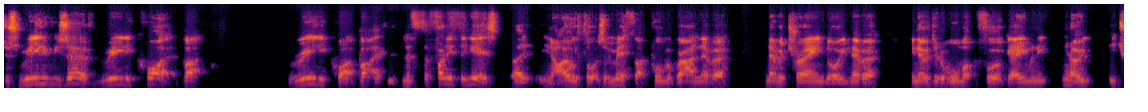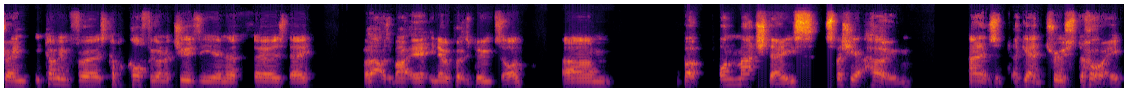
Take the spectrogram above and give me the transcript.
just really reserved, really quiet, but really quiet. But I, the, the funny thing is, like you know, I always thought it was a myth. Like Paul McGrath never never trained or he never He never did a warm up before a game, and he, you know, he trained. He come in for his cup of coffee on a Tuesday and a Thursday, but that was about it. He never put his boots on. Um, but on match days, especially at home, and it's again true story.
